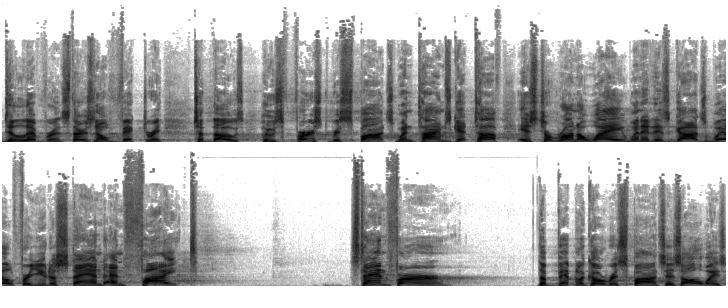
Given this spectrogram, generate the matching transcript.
deliverance, there is no victory to those whose first response when times get tough is to run away when it is God's will for you to stand and fight. Stand firm. The biblical response is always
